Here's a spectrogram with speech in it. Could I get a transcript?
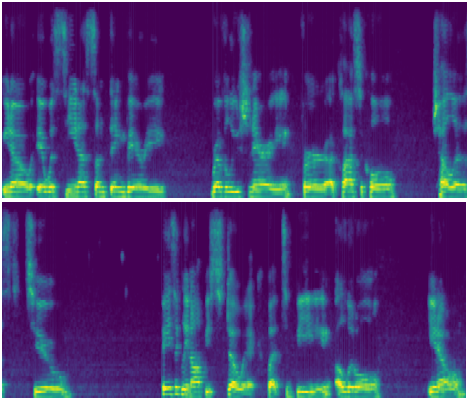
you know, it was seen as something very revolutionary for a classical cellist to basically not be stoic, but to be a little, you know,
